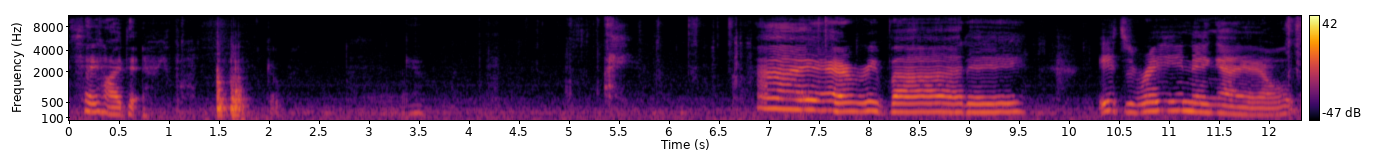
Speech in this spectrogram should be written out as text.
Say hi to everybody. Go. Go. Hi. Hi, everybody. It's raining out.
